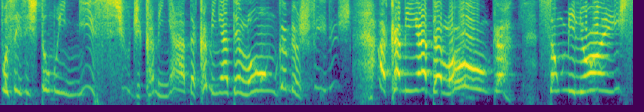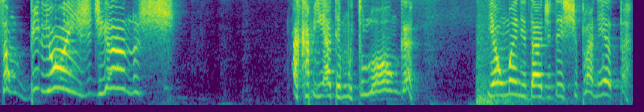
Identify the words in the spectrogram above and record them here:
Vocês estão no início de caminhada. A caminhada é longa, meus filhos. A caminhada é longa. São milhões, são bilhões de anos. A caminhada é muito longa. E a humanidade deste planeta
